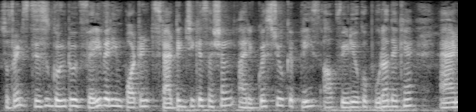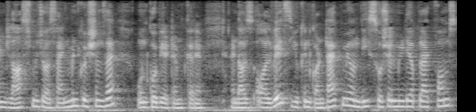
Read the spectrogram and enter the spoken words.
so friends, this is going to very very very important static gk session. I request you कि प्लीज़ आप वीडियो को पूरा देखें एंड लास्ट में जो असाइनमेंट क्वेश्चन है, उनको भी अटेम्प्ट करें. And as always you can contact me on these social media platforms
